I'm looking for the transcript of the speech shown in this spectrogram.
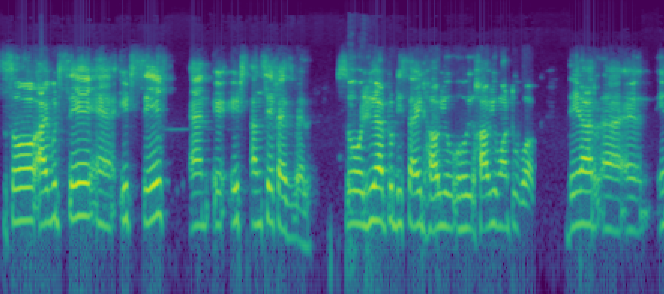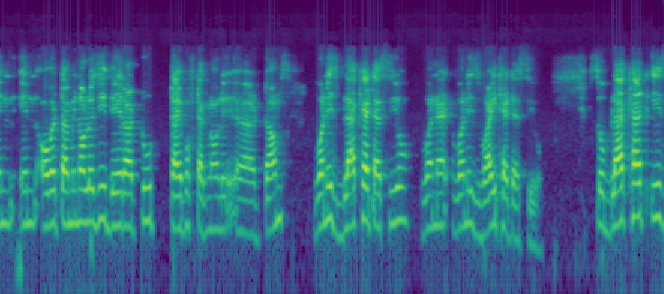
so i would say uh, it's safe and it's unsafe as well so okay. you have to decide how you how you want to work there are uh, in in our terminology there are two type of technology uh, terms one is black hat seo one one is white hat seo so black hat is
